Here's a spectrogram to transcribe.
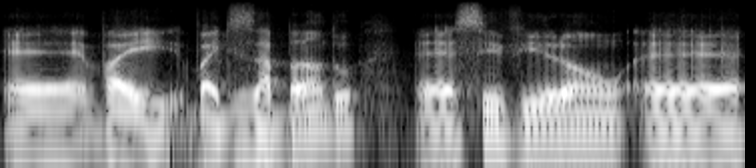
é, vai vai desabando, é, se viram é,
